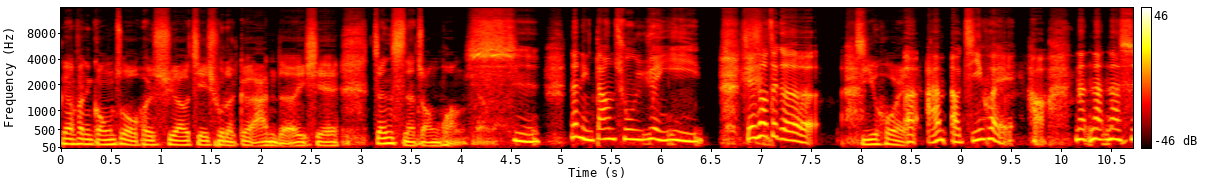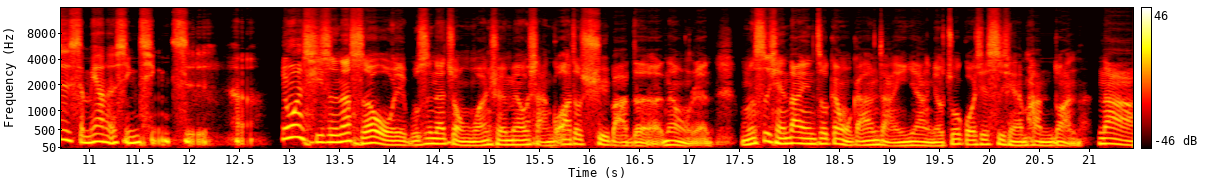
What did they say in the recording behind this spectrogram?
那份工作会需要接触的个案的一些真实的状况。是，那您当初愿意接受这个机会？呃，啊，哦，机会，好，那那那是什么样的心情？是。因为其实那时候我也不是那种完全没有想过啊就去吧的那种人。我们事前当然就跟我刚刚讲一样，有做过一些事前的判断。那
